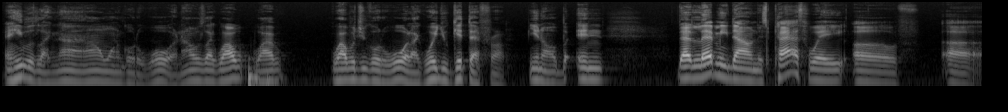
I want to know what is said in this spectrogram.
And he was like, "Nah, I don't want to go to war." And I was like, "Why? Why? Why would you go to war? Like, where you get that from? You know?" But and that led me down this pathway of uh,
